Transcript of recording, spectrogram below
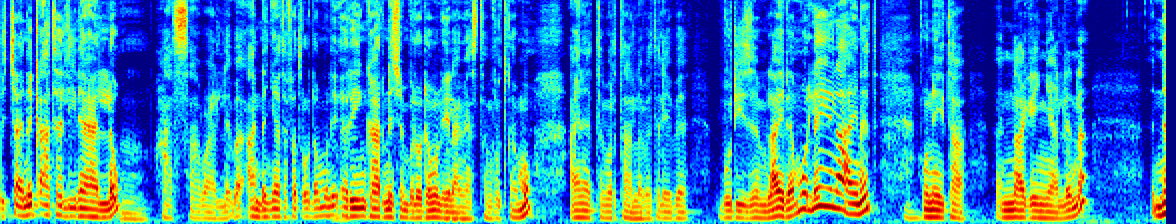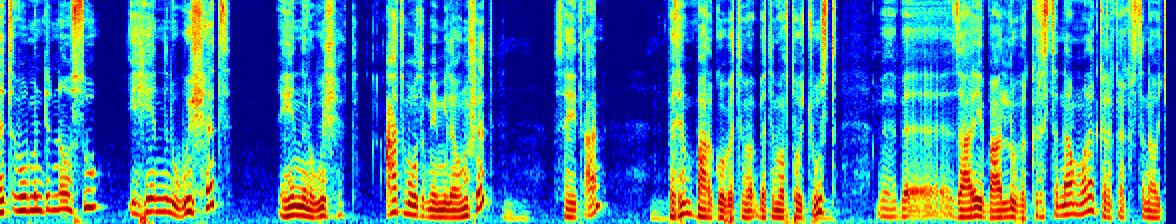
ብቻ ንቃተ ህሊና ያለው ሀሳብ አለ። አንደኛ ተፈጥሮ ደግሞ ሪኢንካርኔሽን ብለው ደግሞ ሌላ የሚያስተምሩት ደግሞ አይነት ትምህርት አለ። በተለይ በቡዲዝም ላይ ደግሞ ሌላ አይነት ሁኔታ እናገኛለና ነጥቡ ምንድን ነው? እሱ ይሄንን ውሸት ይሄንን ውሸት አትሞትም የሚለውን ውሸት ሰይጣን በደንብ አድርጎ በትምህርቶች ውስጥ ዛሬ ባሉ በክርስትናም ሆነ ከክርስትና ውጭ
